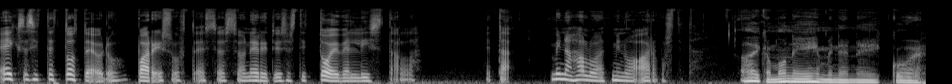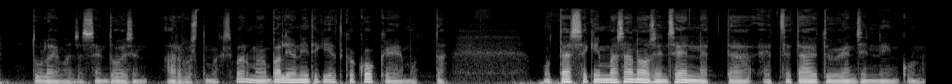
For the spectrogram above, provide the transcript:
Eikö se sitten toteudu parisuhteessa, jos se on erityisesti toivelistalla? Että minä haluan, että minua arvostetaan. Aika moni ihminen ei koe tulevansa sen toisen arvostamaksi. Varmaan on paljon niitäkin, jotka kokee, mutta, mutta tässäkin mä sanoisin sen, että, että se täytyy ensin niin kuin,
